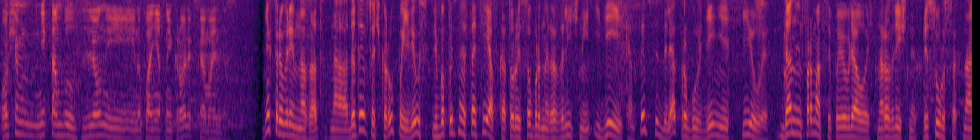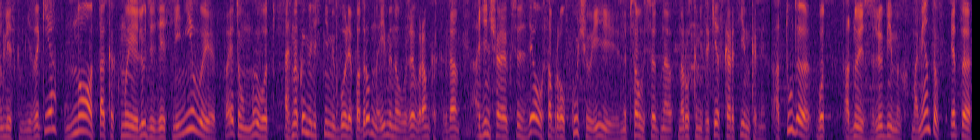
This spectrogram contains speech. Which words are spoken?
В общем, у них там был зеленый инопланетный кролик в команде. Некоторое время назад на dtf.ru появилась любопытная статья, в которой собраны различные идеи и концепции для пробуждения силы. Данная информация появлялась на различных ресурсах на английском языке, но так как мы люди здесь ленивые, поэтому мы вот ознакомились с ними более подробно именно уже в рамках, когда один человек все сделал, собрал в кучу и написал все это на, на русском языке с картинками. Оттуда вот одно из любимых моментов это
